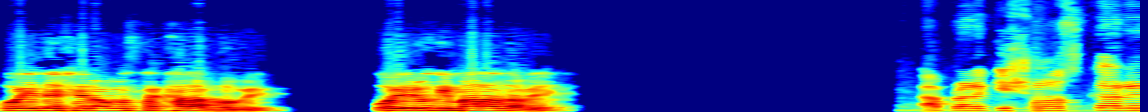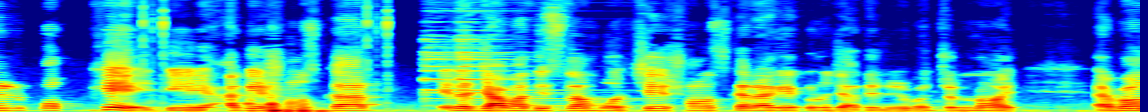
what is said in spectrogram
ওই দেশের অবস্থা খারাপ হবে। ওই রোগী মারা যাবে। আপনারা কি সংস্কারের পক্ষে যে আগে সংস্কার এটা জামাত ইসলাম বলছে সংস্কার আগে কোনো জাতীয় নির্বাচন নয় এবং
